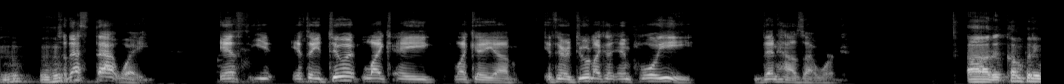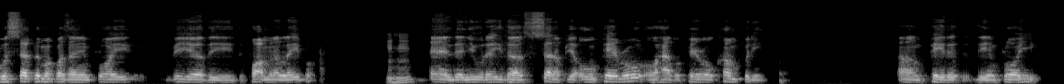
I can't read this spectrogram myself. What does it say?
Mm-hmm, mm-hmm. So that's that way. If you, if they do it like a like a uh, if they do it like an employee, then how's that work? Uh, the company would set them up as an employee via the Department of Labor, mm-hmm. and then you would either set up your own payroll or have a payroll company um, pay the, the employee,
